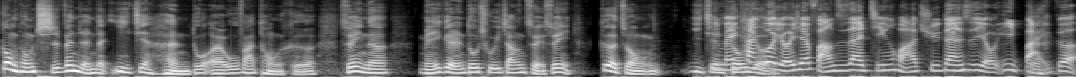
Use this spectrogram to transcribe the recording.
共同持分人的意见很多而无法统合，所以呢每一个人都出一张嘴，所以各种。你没看过有一些房子在金华区，但是有一百个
